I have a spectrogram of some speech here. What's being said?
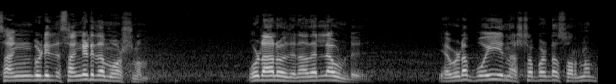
സംഘടിത സംഘടിത മോഷണം ഗൂഢാലോചന അതെല്ലാം ഉണ്ട്. എവിടെ പോയി നഷ്ടപ്പെട്ട സ്വർണം?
